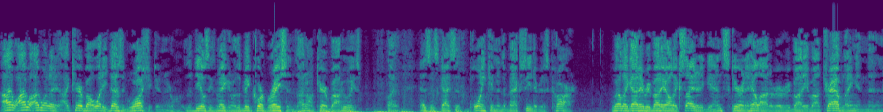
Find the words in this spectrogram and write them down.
I, I, I want to, I care about what he does in Washington, or the deals he's making with the big corporations. I don't care about who he's, as this guy says, pointing in the back seat of his car. Well, they got everybody all excited again, scaring the hell out of everybody about traveling. And uh,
